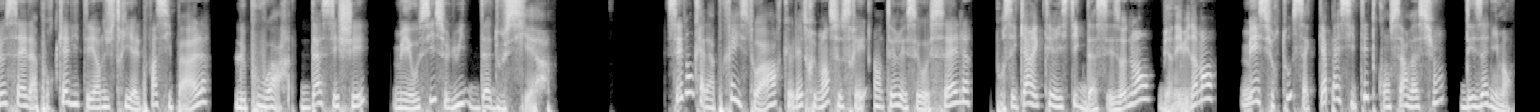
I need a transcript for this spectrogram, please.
Le sel a pour qualité industrielle principale le pouvoir d'assécher, mais aussi celui d'adoucir. C'est donc à la préhistoire que l'être humain se serait intéressé au sel pour ses caractéristiques d'assaisonnement, bien évidemment, mais surtout sa capacité de conservation des aliments.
